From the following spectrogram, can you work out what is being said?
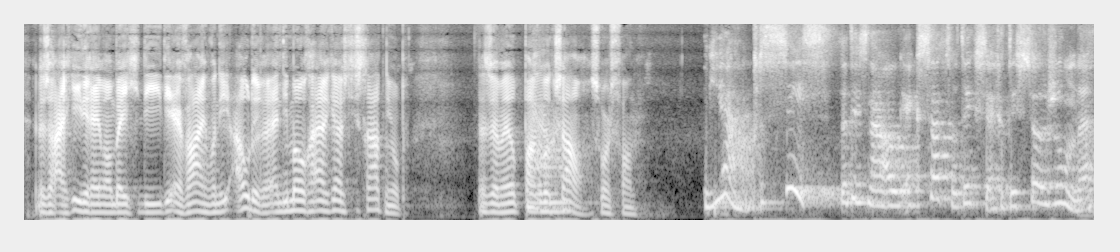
En dus eigenlijk iedereen wel een beetje die, die ervaring van die ouderen. En die mogen eigenlijk juist die straat niet op. Dat is een heel paradoxaal, ja. soort van. Ja, precies. Dat is nou ook exact wat ik zeg. Het is zo zonde.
